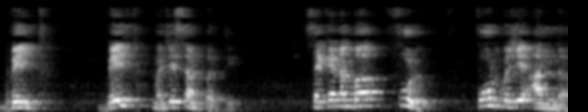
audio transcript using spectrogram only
wealth wealth म्हणजे संपत्ती. सेकंड नंबर फूड फूड म्हणजे अन्न.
